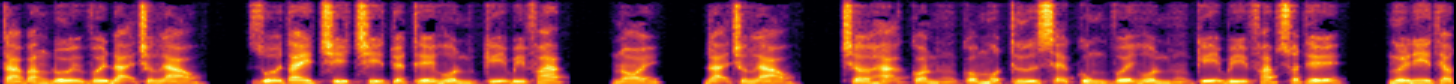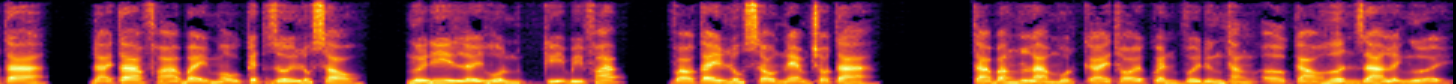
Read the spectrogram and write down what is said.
tà băng đối với đại trưởng lão, duỗi tay chỉ chỉ tuyệt thế hồn kỹ bí pháp, nói, đại trưởng lão, chờ hạ còn có một thứ sẽ cùng với hồn kỹ bí pháp xuất thế, ngươi đi theo ta, đại ta phá bảy màu kết giới lúc sau, ngươi đi lấy hồn kỹ bí pháp, vào tay lúc sau ném cho ta. Ta băng là một cái thói quen với đứng thẳng ở cao hơn ra lệnh người,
